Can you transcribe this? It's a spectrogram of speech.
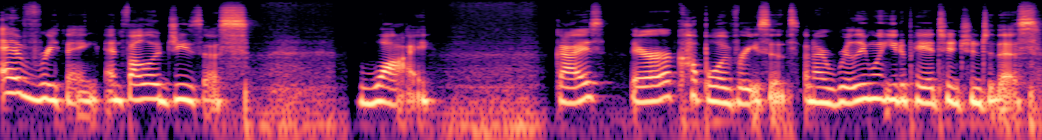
everything and followed Jesus. Why? Guys, there are a couple of reasons, and I really want you to pay attention to this.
